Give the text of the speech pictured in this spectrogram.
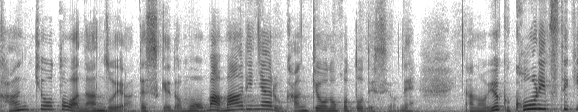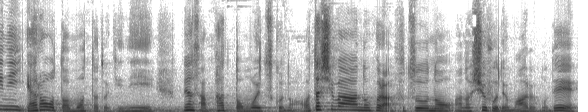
環境とは何ぞやですけども、まあ、周りにある環境のことですよね。あのよく効率的にやろうと思った時に皆さんパッと思いつくのは私はあのほら普通のあの主婦でもあるので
